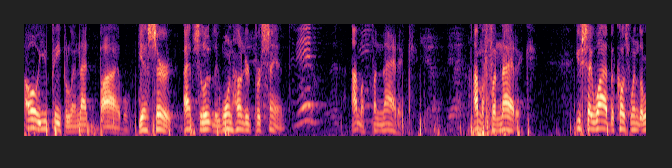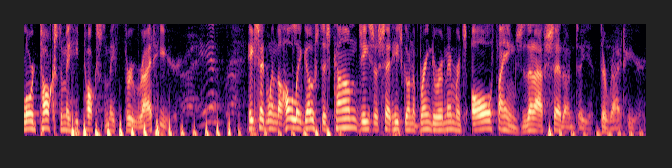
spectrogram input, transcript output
Oh, you people in that Bible. Yes, sir. Absolutely. 100%. I'm a fanatic. I'm a fanatic. You say, why? Because when the Lord talks to me, He talks to me through right here. He said, When the Holy Ghost has come, Jesus said He's going to bring to remembrance all things that I've said unto you. They're right here.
